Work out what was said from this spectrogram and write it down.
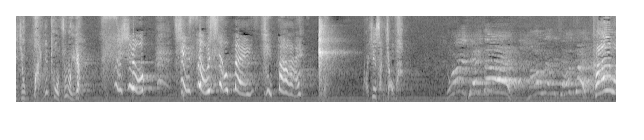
妹就拜托诸位了。师兄，请受小妹一拜。快些上轿吧。各位天子，的开路！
